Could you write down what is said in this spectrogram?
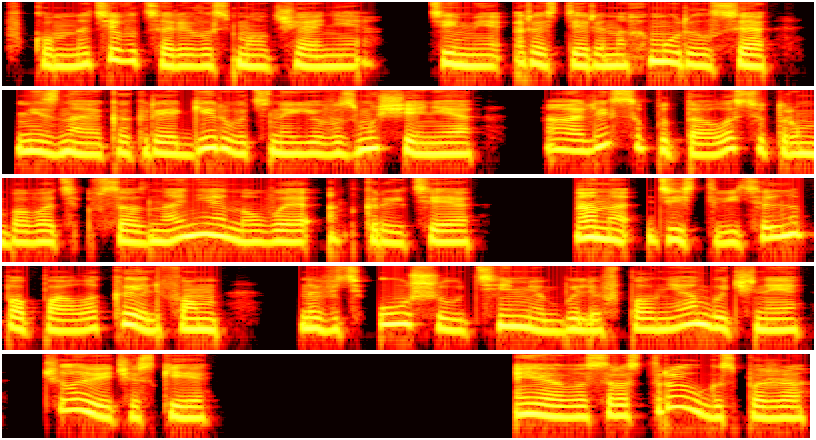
В комнате воцарилось молчание. Тимми растерянно хмурился, не зная, как реагировать на ее возмущение, а Алиса пыталась утрамбовать в сознание новое открытие. Она действительно попала к эльфам, но ведь уши у Тимми были вполне обычные, человеческие. «Я вас расстроил, госпожа?»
